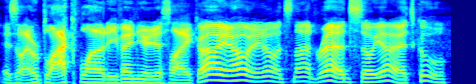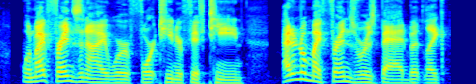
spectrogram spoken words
It's like, or black blood, even you're just like, oh, you know, you know, it's not red, so yeah, it's cool. When my friends and I were 14 or 15, I don't know if my friends were as bad, but like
